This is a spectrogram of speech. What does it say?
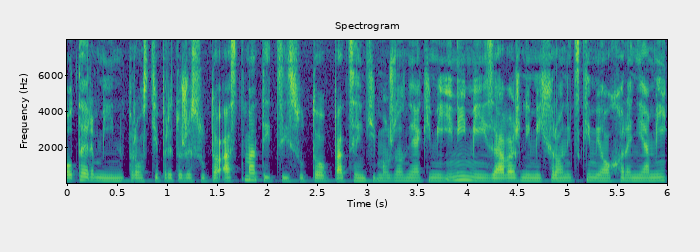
o termín, proste pretože sú to astmatici, sú to pacienti možno s nejakými inými závažnými chronickými ochoreniami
